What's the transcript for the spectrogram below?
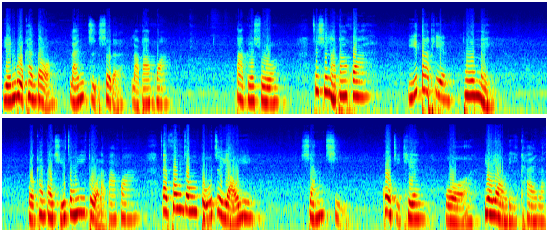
沿路看到。蓝紫色的喇叭花，大哥说：“这些喇叭花一大片多美。”我看到其中一朵喇叭花在风中独自摇曳，想起过几天我又要离开了。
